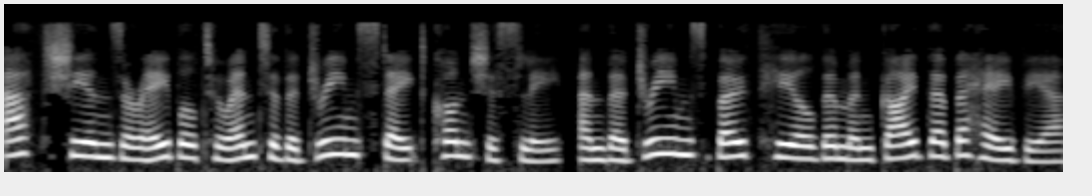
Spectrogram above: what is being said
Athsheans are able to enter the dream state consciously, and their dreams both heal them and guide their behavior.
